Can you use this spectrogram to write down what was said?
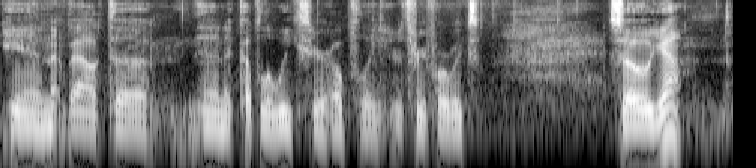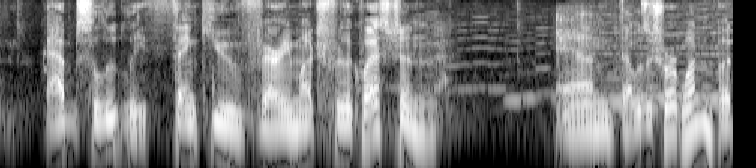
in about uh, in a couple of weeks here, hopefully, or three, four weeks. So yeah, absolutely. Thank you very much for the question. And that was a short one, but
